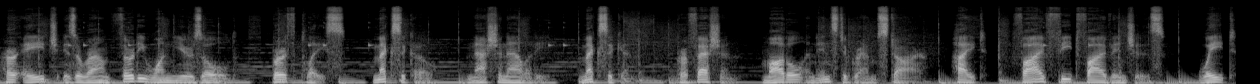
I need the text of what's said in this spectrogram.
her age is around 31 years old, birthplace, Mexico, nationality, Mexican, profession, model and Instagram star, height, 5 feet 5 inches, weight,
